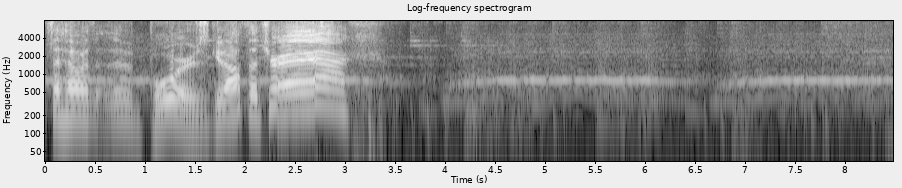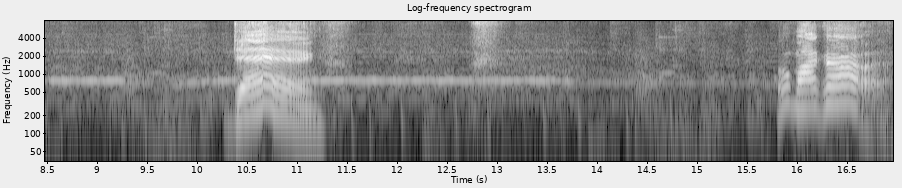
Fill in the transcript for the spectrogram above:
What the hell are the, the boars? Get off the track! Dang! Oh my god!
